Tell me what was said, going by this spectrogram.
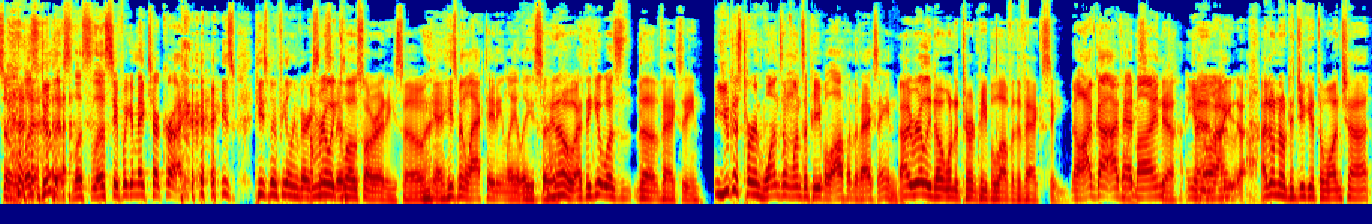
So let's do this. let's let's see if we can make Chuck cry. he's he's been feeling very I'm really close already, so Yeah, he's been lactating lately. So I know. I think it was the vaccine. you just turned ones and ones of people off of the vaccine. I really don't want to turn people off of the vaccine. No, I've got I've had Please. mine. Yeah. You know, I, I, don't know. Did you get the one shot?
